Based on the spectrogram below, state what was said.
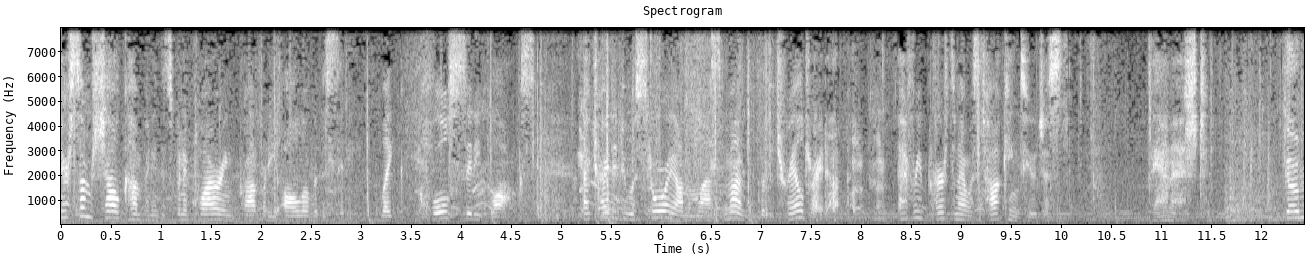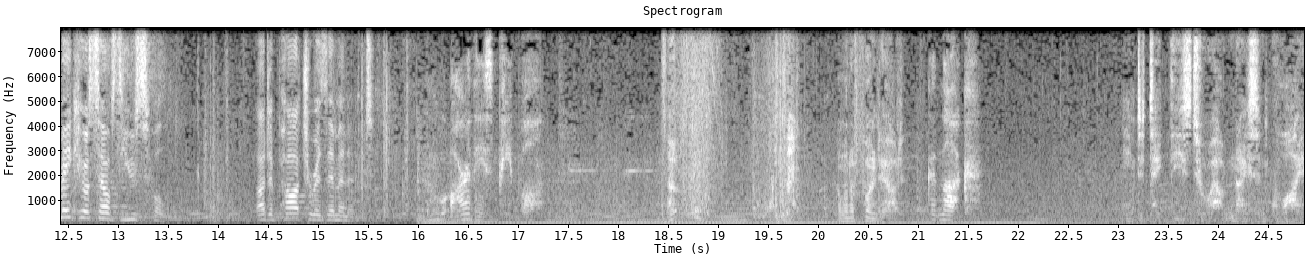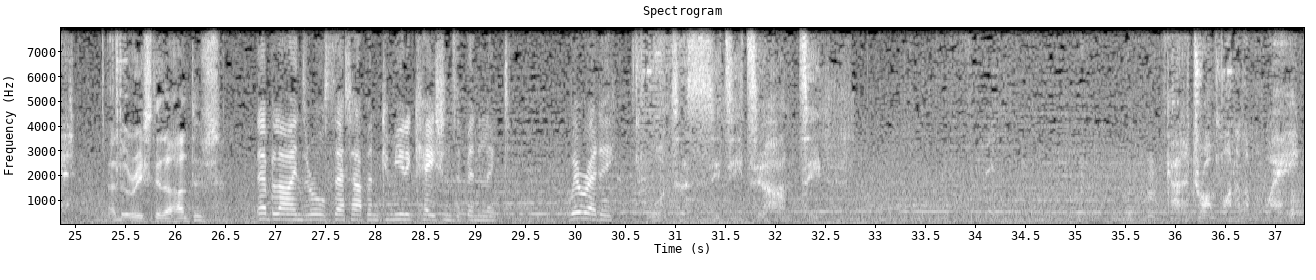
There's some shell company that's been acquiring property all over the city. Like, whole city blocks. I tried to do a story on them last month, but the trail dried up. Every person I was talking to just... vanished. Go make yourselves useful. Our departure is imminent. Who are these people? I'm gonna find out. Good luck. Need to take these two out nice and quiet. And the rest of the hunters? Their blinds are all set up and communications have been linked. We're ready. What a city to hunt in. Gotta drop one of them away.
